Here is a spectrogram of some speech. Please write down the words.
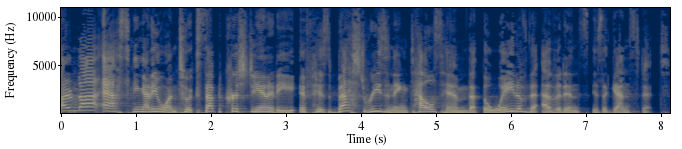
I'm not asking anyone to accept Christianity if his best reasoning tells him that the weight of the evidence is against it.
